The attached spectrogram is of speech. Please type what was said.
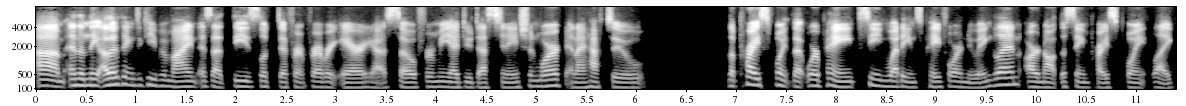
Um, and then the other thing to keep in mind is that these look different for every area. So for me i do destination work and i have to the price point that we're paying seeing weddings pay for in new england are not the same price point like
